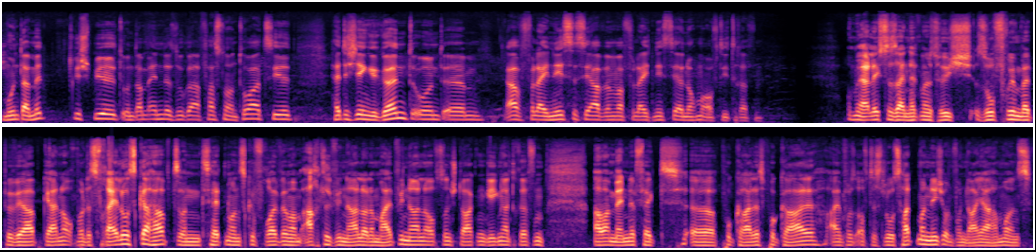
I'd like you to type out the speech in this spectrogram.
äh, munter mitgespielt und am Ende sogar fast noch ein Tor erzielt. Hätte ich denen gegönnt und ähm, ja, vielleicht nächstes Jahr, wenn wir vielleicht nächstes Jahr nochmal auf die treffen. Um ehrlich zu sein, hätten wir natürlich so früh im Wettbewerb gerne auch mal das Freilos gehabt und hätten uns gefreut, wenn wir im Achtelfinale oder im Halbfinale auf so einen starken Gegner treffen. Aber im Endeffekt, äh, Pokal ist Pokal, Einfluss auf das Los hat man nicht und von daher haben wir uns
